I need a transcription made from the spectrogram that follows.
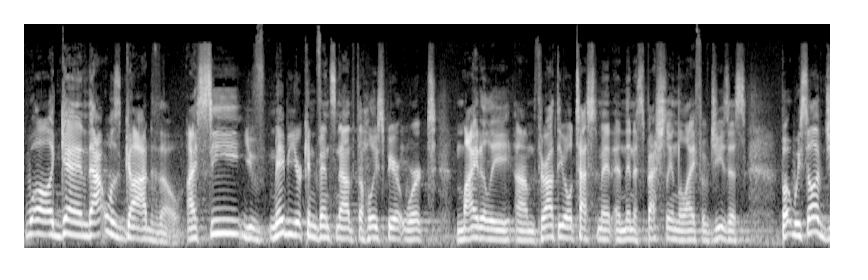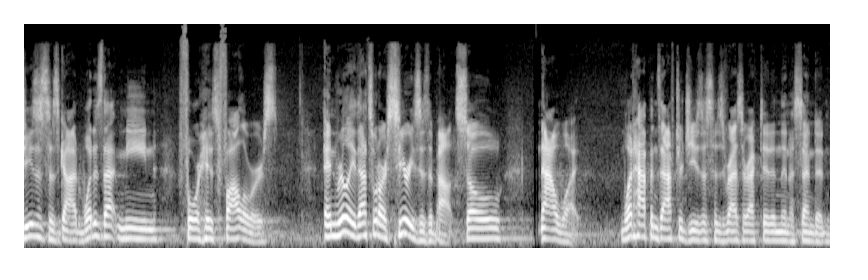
Well, again, that was God, though. I see you've maybe you're convinced now that the Holy Spirit worked mightily um, throughout the Old Testament and then especially in the life of Jesus. But we still have Jesus as God. What does that mean for his followers? And really, that's what our series is about. So now what? What happens after Jesus has resurrected and then ascended?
